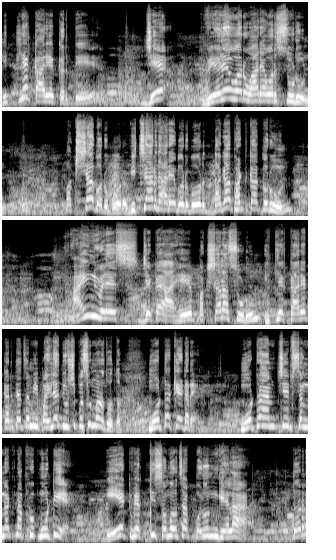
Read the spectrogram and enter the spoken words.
इथले कार्यकर्ते जे वेळेवर वाऱ्यावर सोडून पक्षाबरोबर विचारधारेबरोबर दगाफटका करून ऐन वेळेस जे काय आहे पक्षाला सोडून इथले कार्यकर्त्याचं मी पहिल्या दिवशीपासून म्हणत होतं. मोठं केडर आहे. मोठं आमची संघटना खूप मोठी आहे. एक व्यक्ती समोरचा पळून गेला तर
